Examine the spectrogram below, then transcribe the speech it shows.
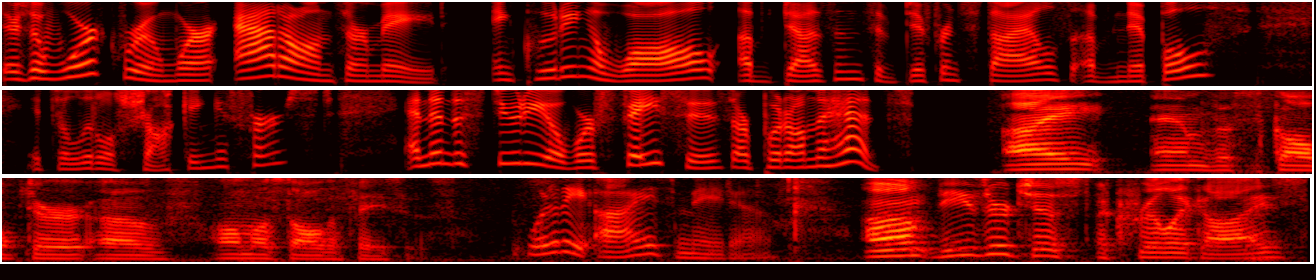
There's a workroom where add ons are made, including a wall of dozens of different styles of nipples. It's a little shocking at first. And then the studio where faces are put on the heads. I am the sculptor of almost all the faces. What are the eyes made of? Um, these are just acrylic eyes.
